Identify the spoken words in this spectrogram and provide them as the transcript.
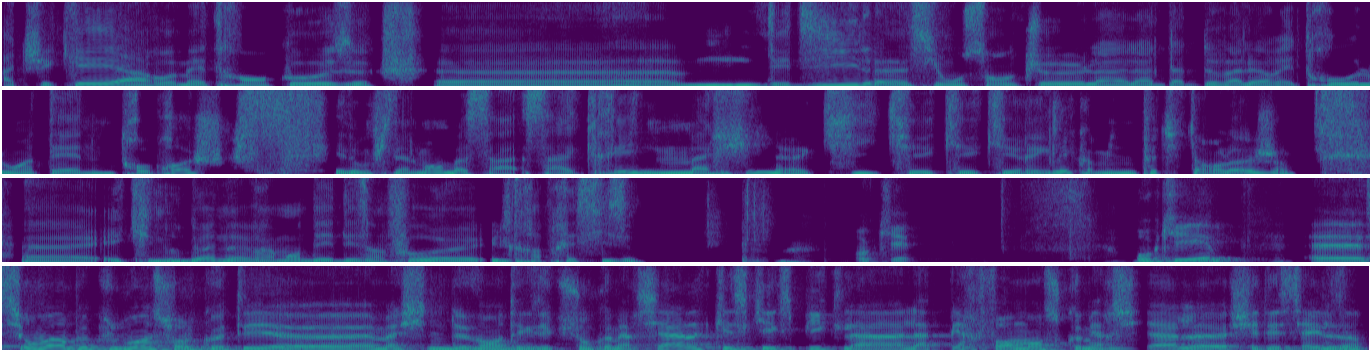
à checker, à remettre en cause des deals si on sent que la, date de valeur est trop lointaine ou trop proche. Et donc finalement, bah, ça, a créé une machine qui, est, réglée comme une petite horloge et qui nous donne vraiment des, infos ultra précises. Ok. Ok. si on va un peu plus loin sur le côté machine de vente, exécution commerciale, qu'est-ce qui explique la, la performance commerciale chez tes sales?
